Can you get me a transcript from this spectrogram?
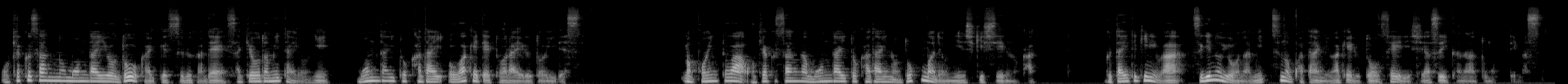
お客さんの問題をどう解決するかで、先ほど見たように、問題と課題を分けて捉えるといいです。まあ、ポイントは、お客さんが問題と課題のどこまでを認識しているのか。具体的には、次のような3つのパターンに分けると整理しやすいかなと思っています。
